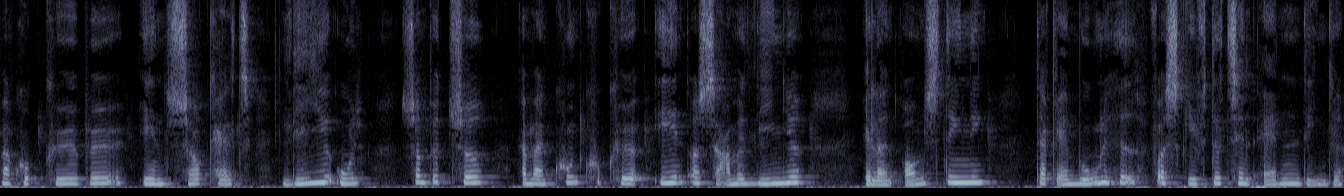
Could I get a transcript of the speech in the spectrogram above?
Man kunne købe en såkaldt lige ud, som betød, at man kun kunne køre en og samme linje eller en omstigning, der gav mulighed for at skifte til en anden linje.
